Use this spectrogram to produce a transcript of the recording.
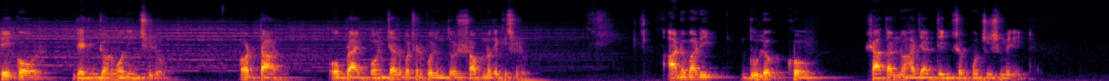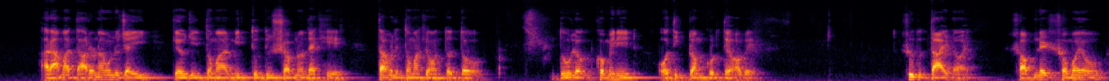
ঠিক ওর যেদিন জন্মদিন ছিল। অর্থাৎ ও প্রায় পঞ্চাশ বছর পর্যন্ত স্বপ্ন দেখেছিল। আনুমানিক দু লক্ষ সাতান্ন হাজার তিনশো পঁচিশ মিনিট। আর আমার ধারণা অনুযায়ী, কেউ যদি তোমার মৃত্যুর দুঃস্বপ্ন দেখে, তাহলে তোমাকে অন্তত দু লক্ষ মিনিট অতিক্রম করতে হবে। শুধু তাই নয়, স্বপ্নের সময়ও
